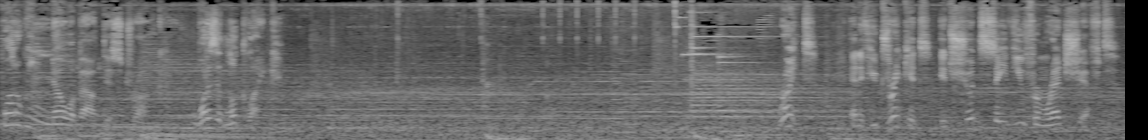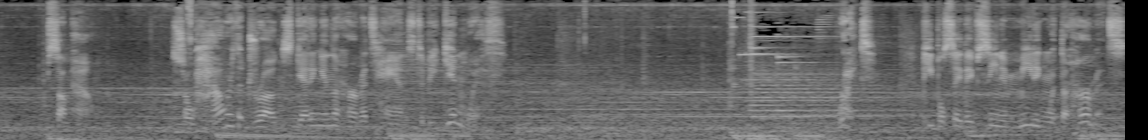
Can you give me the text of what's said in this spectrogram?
what do we know about this drug? What does it look like? Right. And if you drink it, it should save you from redshift. Somehow. So how are the drugs getting in the Hermit's hands to begin with? People say they've seen him meeting with the Hermits.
